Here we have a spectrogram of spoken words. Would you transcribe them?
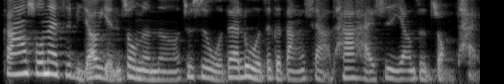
刚刚说那只比较严重的呢，就是我在录的这个当下，它还是一样这状态，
